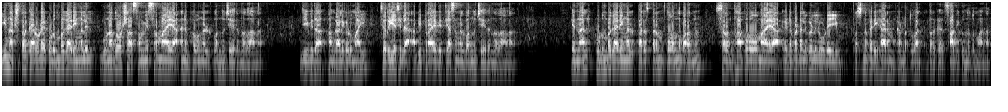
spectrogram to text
ഈ നക്ഷത്രക്കാരുടെ കുടുംബകാര്യങ്ങളിൽ ഗുണദോഷ സമ്മിശ്രമായ അനുഭവങ്ങൾ വന്നു ചേരുന്നതാണ്. ജീവിത പങ്കാളികളുമായി ചെറിയ ചില അഭിപ്രായ വ്യത്യാസങ്ങൾ വന്നു ചേരുന്നതാണ്. എന്നാൽ കുടുംബകാര്യങ്ങൾ പരസ്പരം തുറന്നു പറഞ്ഞും ശ്രദ്ധാപൂർവമായ ഇടപെടലുകളിലൂടെയും പ്രശ്നപരിഹാരം കണ്ടെത്തുവാൻ ഇവർക്ക് സാധിക്കുന്നതുമാണ്.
